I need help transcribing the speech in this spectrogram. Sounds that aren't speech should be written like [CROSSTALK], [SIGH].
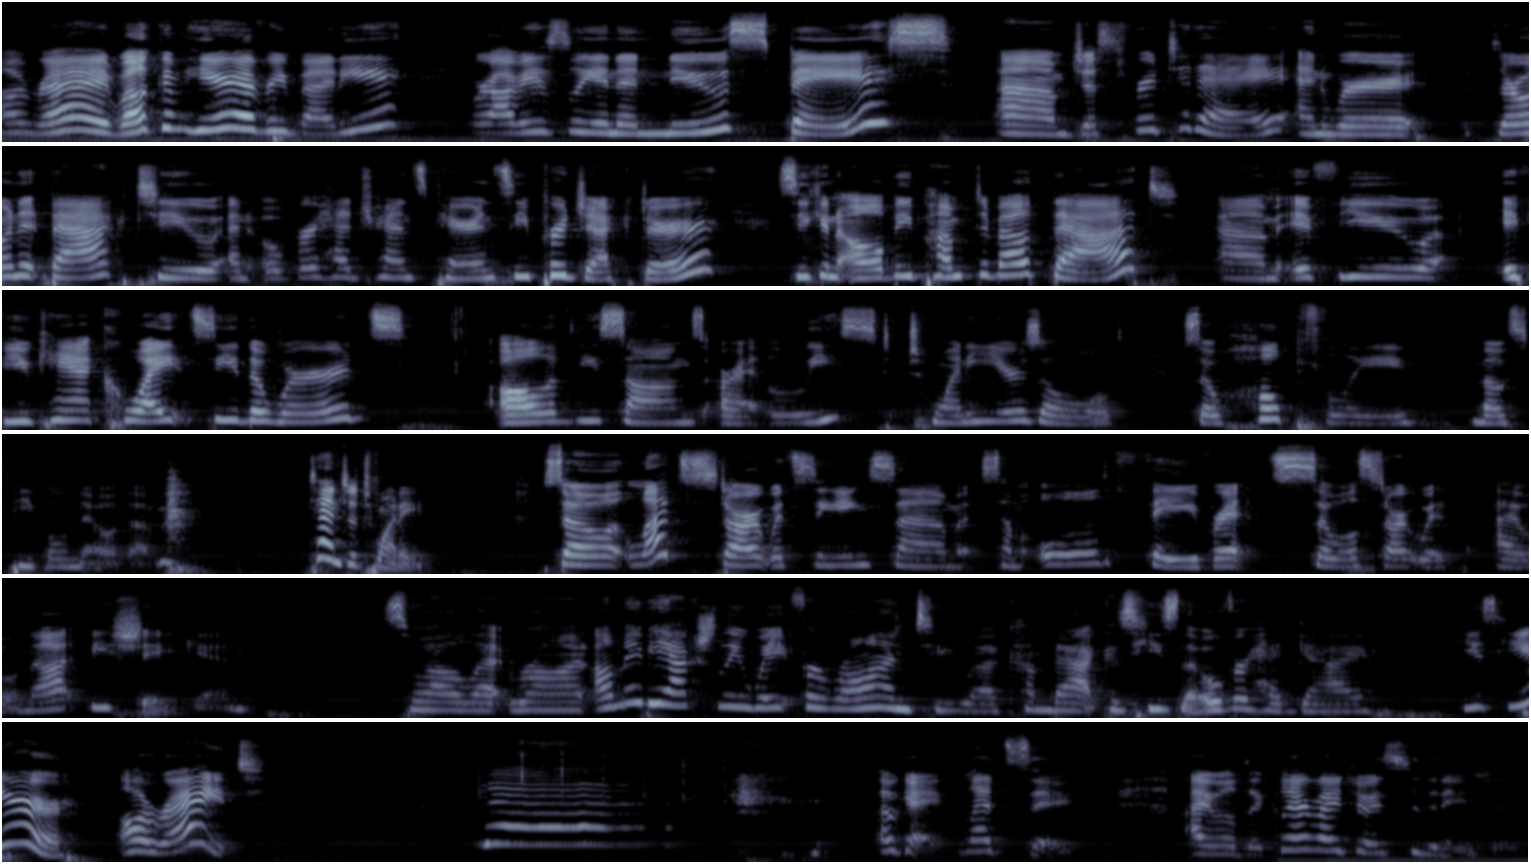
All right, welcome here, everybody. We're obviously in a new space um, just for today, and we're throwing it back to an overhead transparency projector, so you can all be pumped about that. Um, if you if you can't quite see the words, all of these songs are at least 20 years old, so hopefully most people know them. [LAUGHS] 10 to 20. So let's start with singing some some old favorites. So we'll start with "I Will Not Be Shaken." So I'll let Ron. I'll maybe actually wait for Ron to uh, come back because he's the overhead guy. He's here. All right. Yay! [LAUGHS] okay, let's sing. I will declare my choice to the nations.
